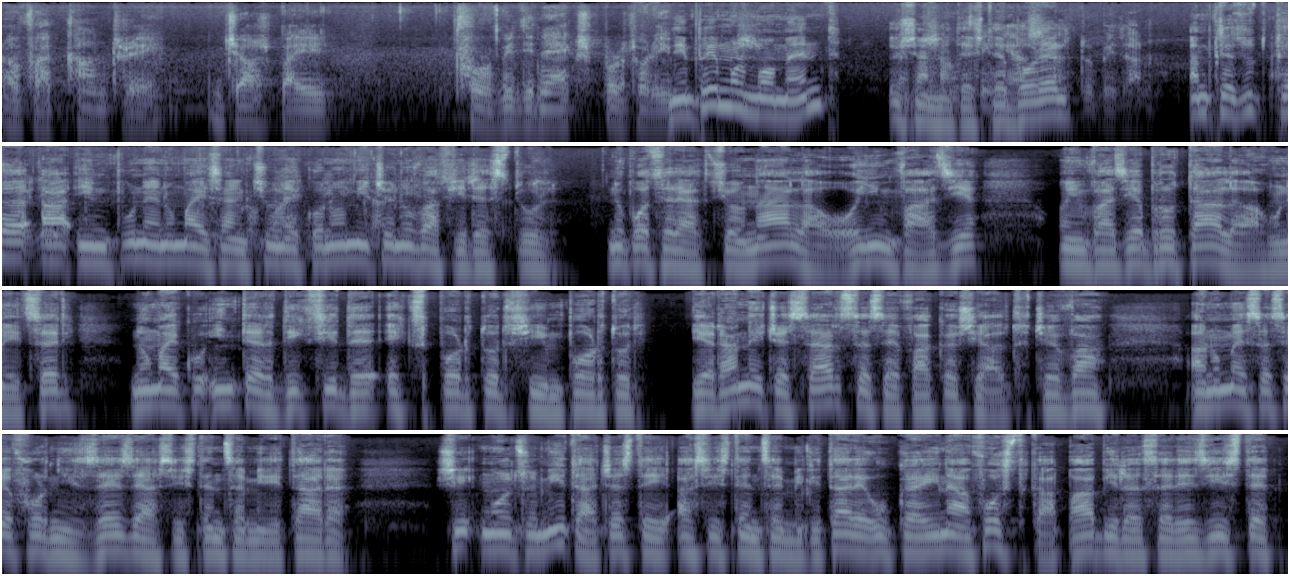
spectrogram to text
of a country just by forbidding export or Din primul moment, își amintește Borel, am crezut că a impune numai sancțiuni economice nu va fi destul. Nu poți reacționa la o invazie, o invazie brutală a unei țări, numai cu interdicții de exporturi și importuri. Era necesar să se facă și altceva, anume să se furnizeze asistență militară. Și, mulțumită acestei asistențe militare, Ucraina a fost capabilă să reziste.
